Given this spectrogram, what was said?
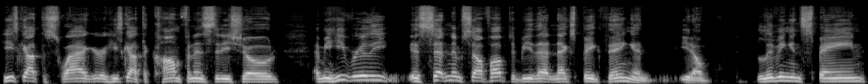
he's got the swagger, he's got the confidence that he showed. I mean, he really is setting himself up to be that next big thing, and you know. Living in Spain,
